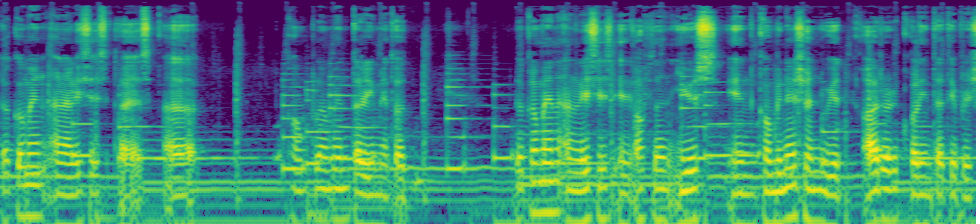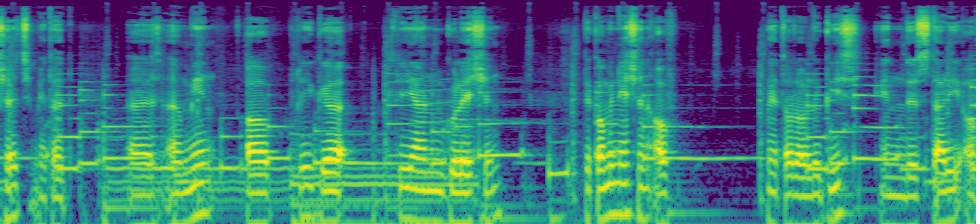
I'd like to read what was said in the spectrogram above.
Document analysis as a complementary method Document analysis is often used in combination with other qualitative research methods as a means of triangulation. The combination of methodologies in the study of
